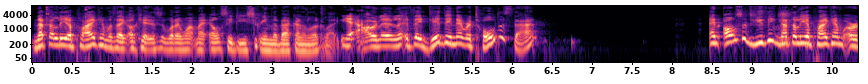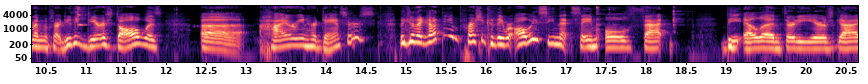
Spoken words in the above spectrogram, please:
not that Leah Plykin was like, okay, this is what I want my LCD screen in the background to look like. Yeah. Oh, and If they did, they never told us that. And also, do you think Natalia Plykin, or I'm sorry, do you think Dearest Doll was uh hiring her dancers? Because I got the impression because they were always seeing that same old fat be Ella in 30 years guy,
